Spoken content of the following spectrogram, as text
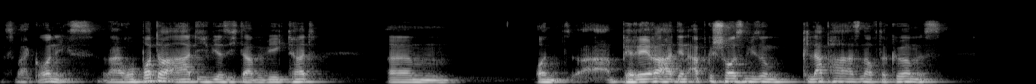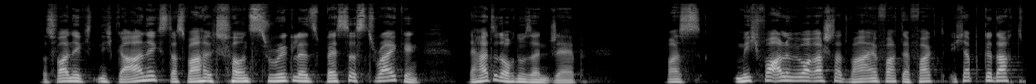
das war gar nichts. War roboterartig, wie er sich da bewegt hat. Ähm, und äh, Pereira hat den abgeschossen wie so ein Klapphasen auf der Kirmes. Das war nicht, nicht gar nichts, das war halt Sean Stricklands bester Striking. Der hatte doch nur seinen Jab. Was mich vor allem überrascht hat, war einfach der Fakt, ich habe gedacht,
